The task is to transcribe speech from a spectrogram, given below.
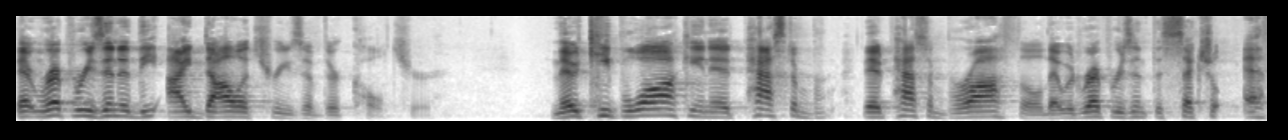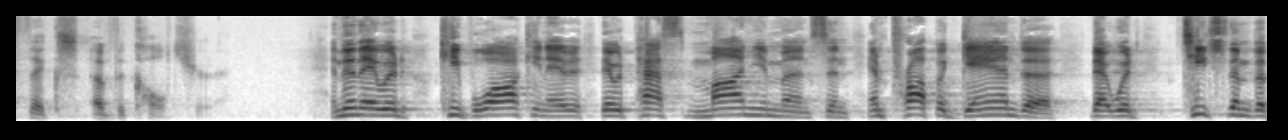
that represented the idolatries of their culture. And they would keep walking, and they'd pass a, they'd pass a brothel that would represent the sexual ethics of the culture. And then they would keep walking, they would, they would pass monuments and, and propaganda that would teach them the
